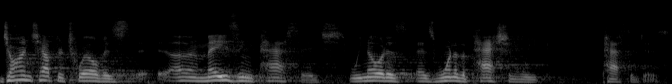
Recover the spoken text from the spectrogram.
John chapter 12 is an amazing passage. We know it as, as one of the Passion Week passages.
